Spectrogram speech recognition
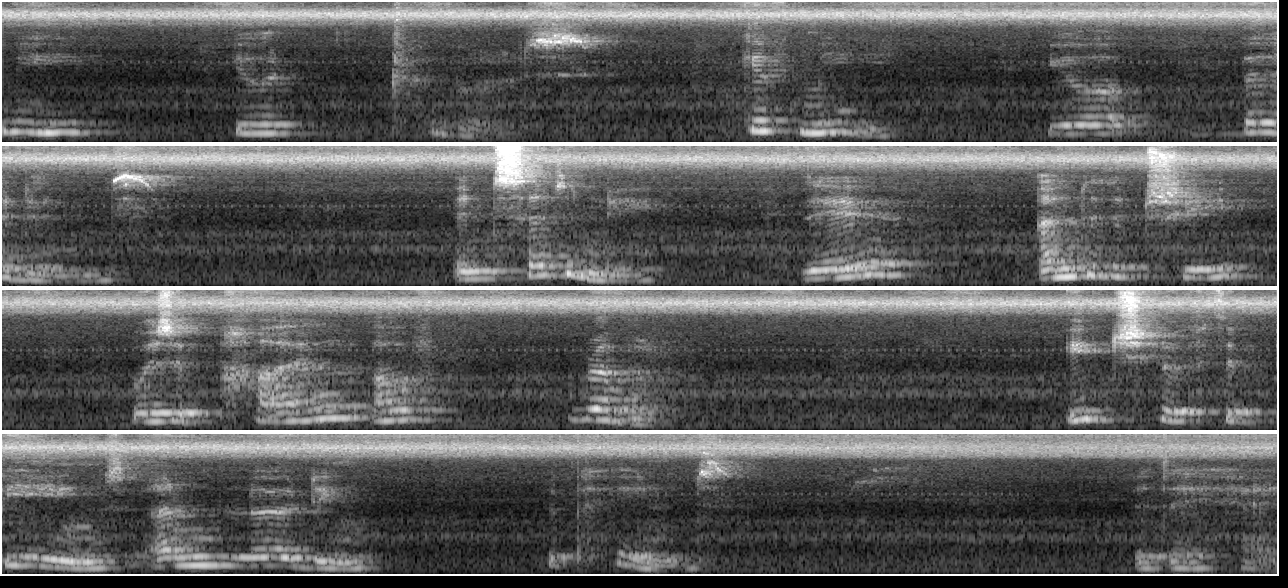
me your troubles, give me your burdens. And suddenly, there under the tree was a pile of rubble each of the beings unloading the pains that they had,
